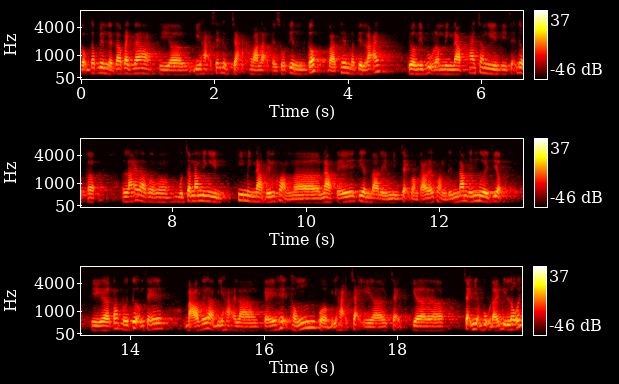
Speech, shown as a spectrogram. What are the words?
cộng tác viên người ta vạch ra thì uh, bị hại sẽ được trả hoàn lại cái số tiền gốc và thêm vào tiền lãi. Thường nhiệm vụ là mình nạp 200 nghìn thì sẽ được uh, lãi là 150 nghìn. Khi mình nạp đến khoảng uh, nạp cái tiền vào để mình chạy quảng cáo đấy khoảng đến 5 đến 10 triệu thì uh, các đối tượng sẽ báo với cả bị hại là cái hệ thống của bị hại chạy chạy chạy nhiệm vụ đấy bị lỗi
